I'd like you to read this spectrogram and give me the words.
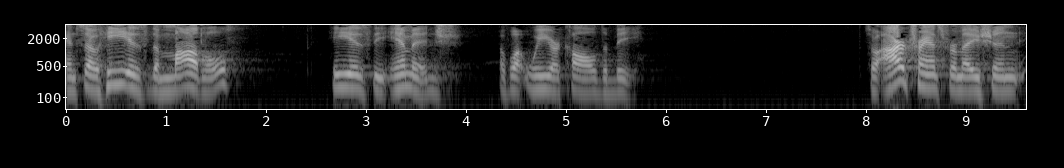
And so he is the model. He is the image of what we are called to be. So our transformation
